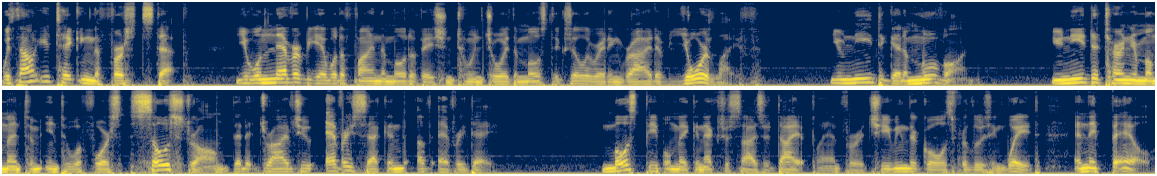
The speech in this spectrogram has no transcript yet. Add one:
Without you taking the first step, you will never be able to find the motivation to enjoy the most exhilarating ride of your life. You need to get a move on. You need to turn your momentum into a force so strong that it drives you every second of every day. Most people make an exercise or diet plan for achieving their goals for losing weight, and they fail.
